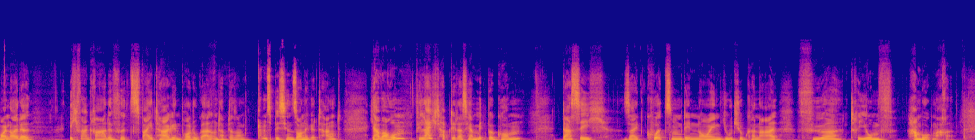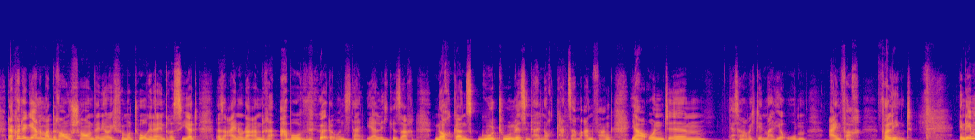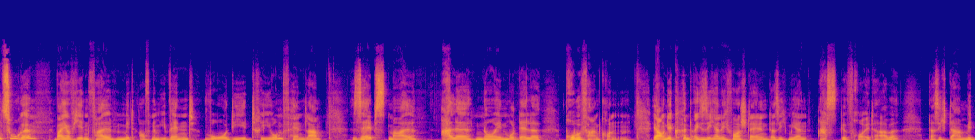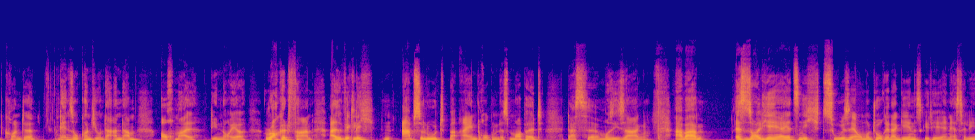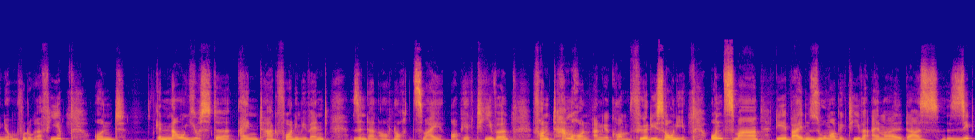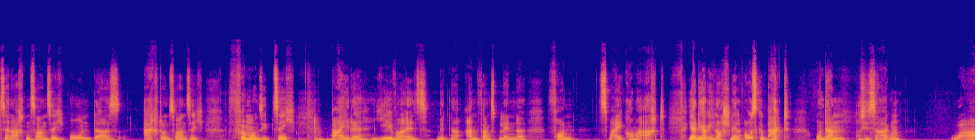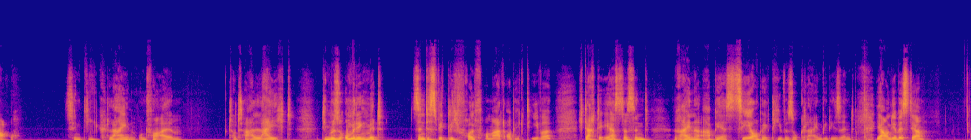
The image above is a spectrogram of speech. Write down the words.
Moin Leute, ich war gerade für zwei Tage in Portugal und habe da so ein ganz bisschen Sonne getankt. Ja, warum? Vielleicht habt ihr das ja mitbekommen, dass ich seit kurzem den neuen YouTube-Kanal für Triumph Hamburg mache. Da könnt ihr gerne mal drauf schauen, wenn ihr euch für Motorräder interessiert. Das ein oder andere Abo würde uns da ehrlich gesagt noch ganz gut tun. Wir sind halt noch ganz am Anfang. Ja, und ähm, deshalb habe ich den mal hier oben einfach verlinkt. In dem Zuge war ich auf jeden Fall mit auf einem Event, wo die Triumph-Händler selbst mal alle neuen Modelle Probe fahren konnten. Ja, und ihr könnt euch sicherlich vorstellen, dass ich mir einen Ast gefreut habe, dass ich da mit konnte. Denn so konnte ich unter anderem auch mal die neue Rocket fahren. Also wirklich ein absolut beeindruckendes Moped, das äh, muss ich sagen. Aber es soll hier ja jetzt nicht zu sehr um Motorräder gehen, es geht hier in erster Linie um Fotografie. Und genau juste einen Tag vor dem Event sind dann auch noch zwei Objektive von Tamron angekommen für die Sony. Und zwar die beiden Zoom-Objektive, einmal das 1728 und das 2875, beide jeweils mit einer Anfangsblende von 2,8. Ja, die habe ich noch schnell ausgepackt und dann muss ich sagen, wow, sind die klein und vor allem total leicht. Die müssen unbedingt mit. Sind es wirklich Vollformatobjektive? Ich dachte erst, das sind reine APS-C-Objektive, so klein wie die sind. Ja, und ihr wisst ja,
